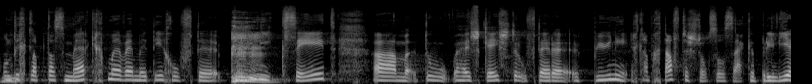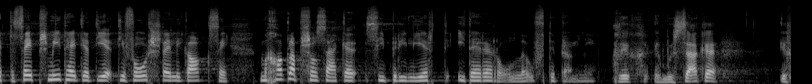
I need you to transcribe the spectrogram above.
Und ich glaube, das merkt man, wenn man dich auf der Bühne sieht. Ähm, du hast gestern auf dieser Bühne, ich glaube, ich darf das schon so sagen, brilliert. Sepp Schmid hat ja die, die Vorstellung angesehen. Man kann glaube schon sagen, sie brilliert in dieser Rolle auf der Bühne. Ich, ich muss sagen, ich,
